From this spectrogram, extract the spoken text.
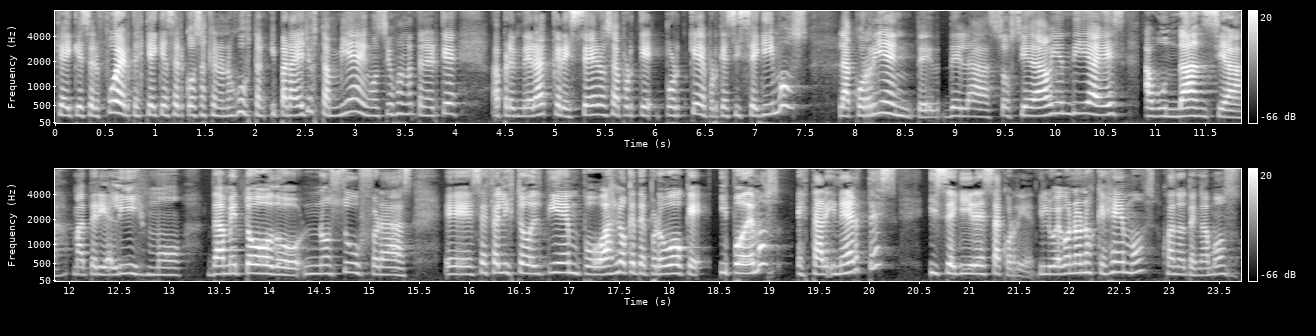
que hay que ser fuertes, que hay que hacer cosas que no nos gustan. Y para ellos también, o sea, ellos van a tener que aprender a crecer, o sea, porque, ¿por qué? Porque si seguimos la corriente de la sociedad hoy en día es abundancia, materialismo, dame todo, no sufras, eh, sé feliz todo el tiempo, haz lo que te provoque. Y podemos estar inertes y seguir esa corriente. Y luego no nos quejemos cuando tengamos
